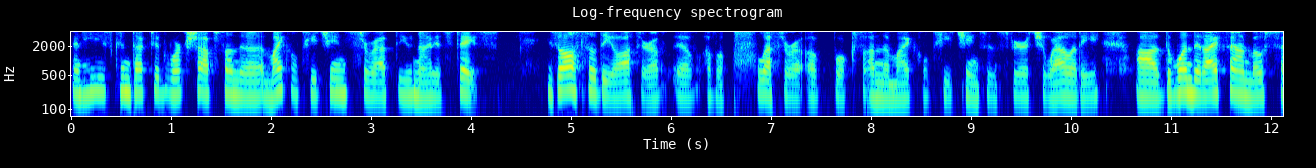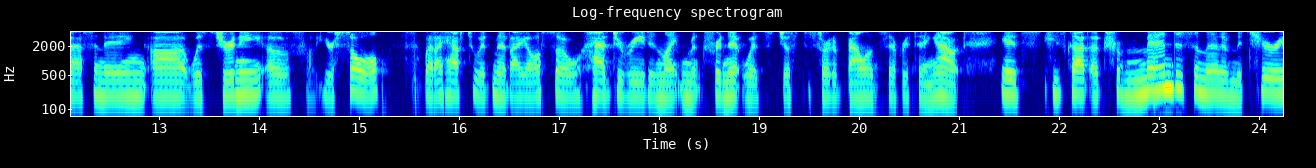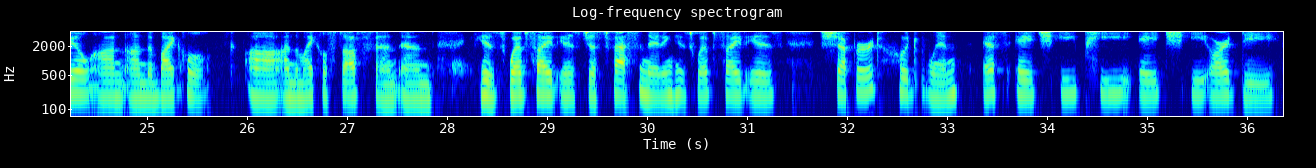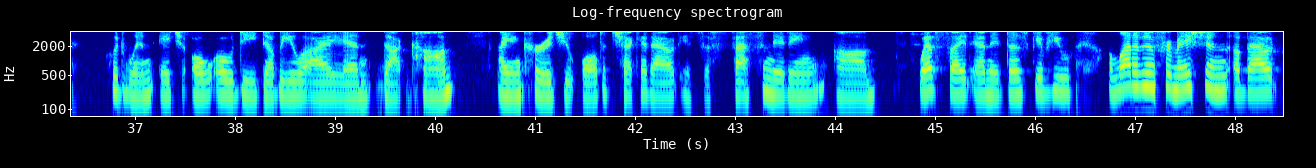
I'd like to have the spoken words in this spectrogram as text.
And he's conducted workshops on the Michael teachings throughout the United States. He's also the author of, of, of, a plethora of books on the Michael teachings and spirituality. Uh, the one that I found most fascinating uh, was Journey of Your Soul, but I have to admit I also had to read Enlightenment for Nitwits just to sort of balance everything out. It's he's got a tremendous amount of material on on the Michael uh, on the Michael stuff, and and his website is just fascinating. His website is Shepherd Hoodwin S H E P H E R D, Hoodwin, H O O D W I N dot com. I encourage you all to check it out. It's a fascinating um, website and it does give you a lot of information about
